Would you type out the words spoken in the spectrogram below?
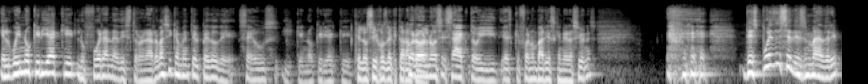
el güey no quería que lo fueran a destronar. Básicamente el pedo de Zeus y que no querían que... Que los hijos le quitaran poder. Cronos, exacto, y es que fueron varias generaciones. Después de ese desmadre,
